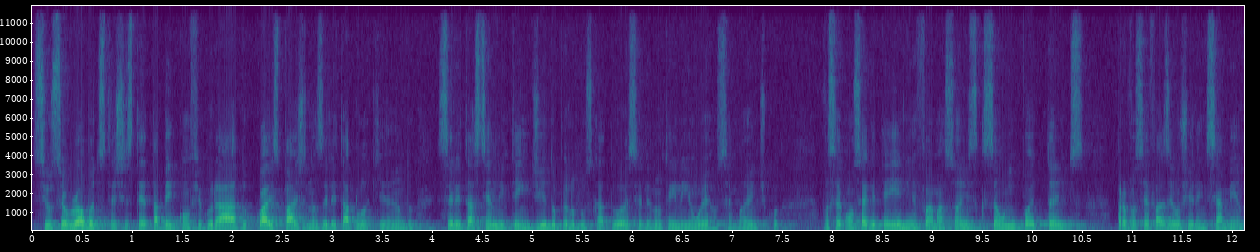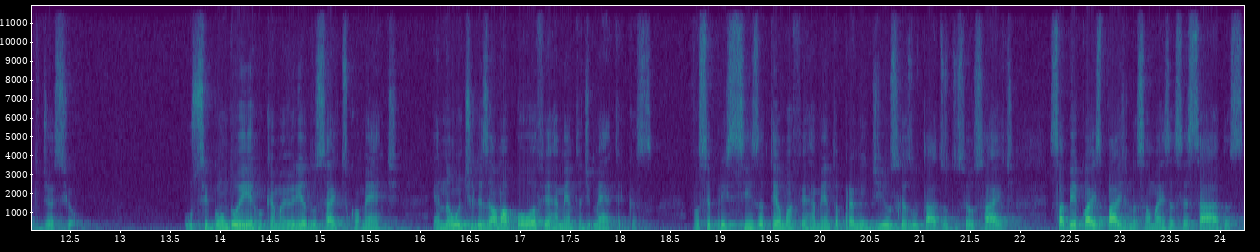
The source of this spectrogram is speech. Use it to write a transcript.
se o seu robots.txt está bem configurado, quais páginas ele está bloqueando, se ele está sendo entendido pelo buscador, se ele não tem nenhum erro semântico. Você consegue ter N informações que são importantes para você fazer o gerenciamento de SEO. O segundo erro que a maioria dos sites comete é não utilizar uma boa ferramenta de métricas. Você precisa ter uma ferramenta para medir os resultados do seu site, saber quais páginas são mais acessadas,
